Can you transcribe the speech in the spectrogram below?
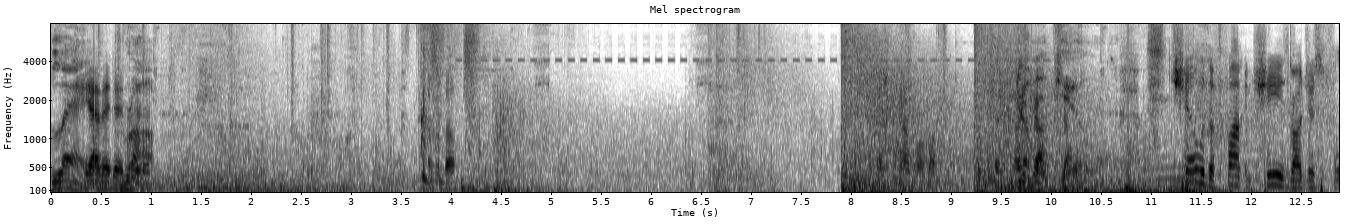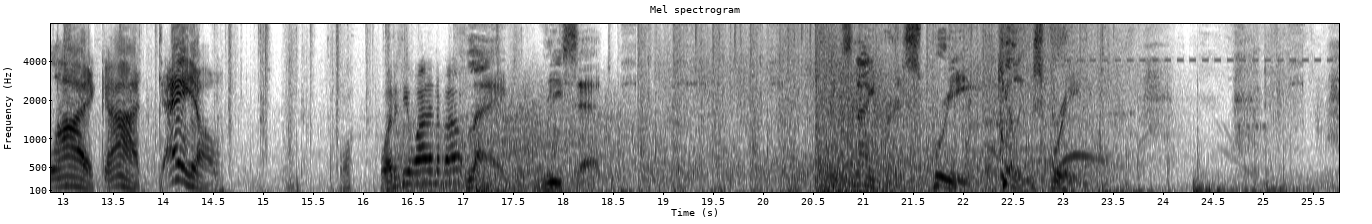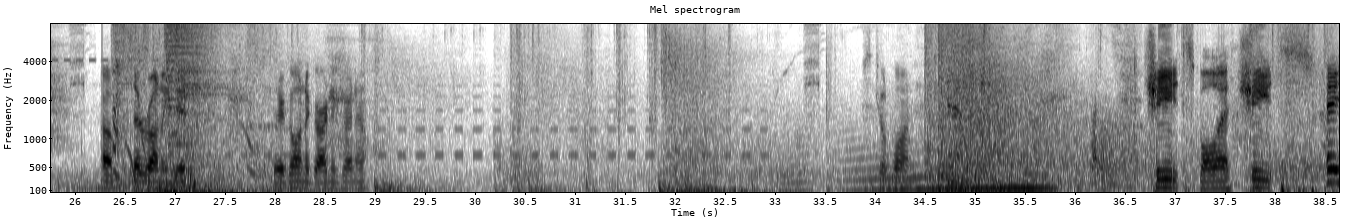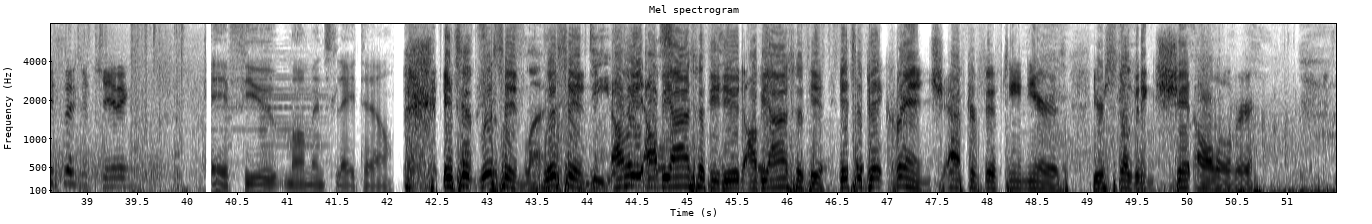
Flag Yeah, they did, they dropped. Come on, Bill. Come on, Bill. Double drop, kill. Chill with the fucking cheese, bro. Just fly. God damn. What is he whining about? Flag reset. Sniper spree. Killing spree. Oh, they're running, dude. They're going to gardens right now. Killed one. Cheats, boy. Cheats. Hey, says you're cheating. A few moments later. It's a listen, listen. I'll be, I'll be honest with you, dude. I'll be honest with you. It's a bit cringe after 15 years. You're still getting shit all over.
